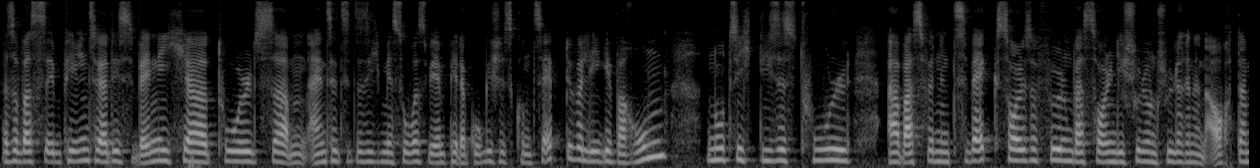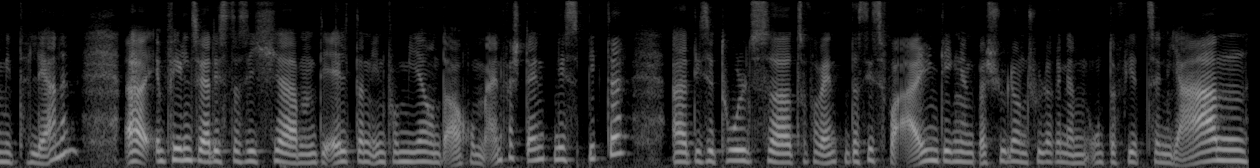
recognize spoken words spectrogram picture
Also was empfehlenswert ist, wenn ich äh, Tools ähm, einsetze, dass ich mir sowas wie ein pädagogisches Konzept überlege, warum nutze ich dieses Tool, äh, was für einen Zweck soll es erfüllen, was sollen die Schüler und Schülerinnen auch damit lernen. Äh, empfehlenswert ist, dass ich ähm, die Eltern informiere und auch um Einverständnis bitte, diese Tools äh, zu verwenden. Das ist vor allen Dingen bei Schülern und Schülerinnen unter 14 Jahren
